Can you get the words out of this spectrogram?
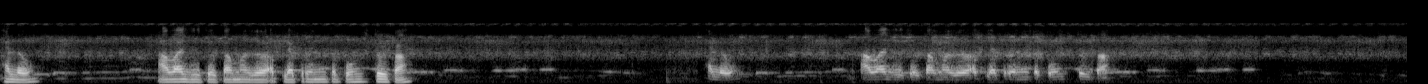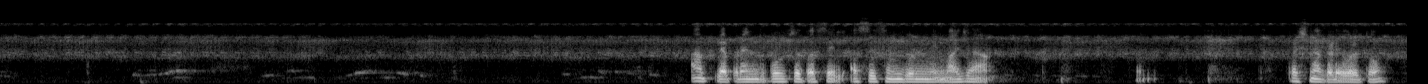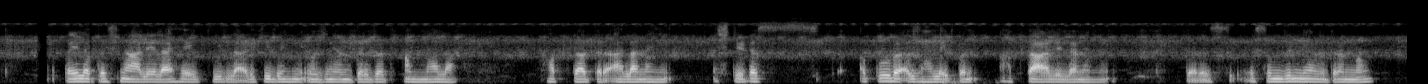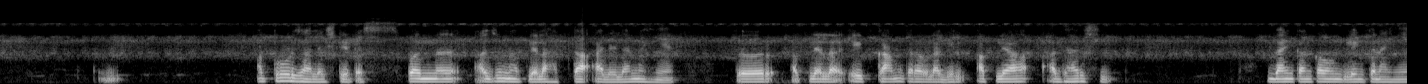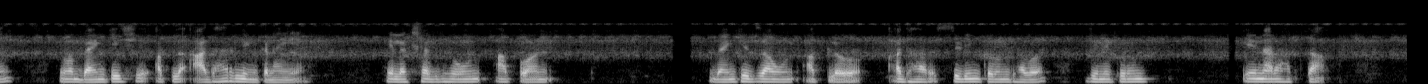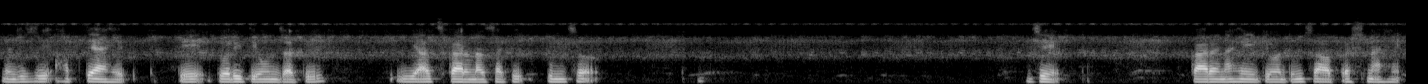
हॅलो आवाज येतो का? मग आपल्यापर्यंत पोहोचतोय का? आपल्यापर्यंत पोहोचत असेल असे समजून मी माझ्या प्रश्नाकडे वळतो. पहिला प्रश्न आलेला आहे की लाडकी बहीण योजनेअंतर्गत आम्हाला हप्ता तर आला नाही. स्टेटस अप्रूवड झाले पण हप्ता आलेला नाही. तर समजून घ्या मित्रांनो. अप्रूवड झालं स्टेटस पण अजून आपल्याला हप्ता आलेला नाही आहे तर आपल्याला एक काम करावं लागेल. आपल्या आधारशी बँक अकाउंट लिंक नाही आहे किंवा बँकेशी आपलं आधार लिंक नाही आहे हे लक्षात घेऊन आपण बँकेत जाऊन आपलं आधार सिडिंग करून घ्यावं. जेणेकरून येणारा हप्ता म्हणजे जे हप्ते आहेत ते त्वरित येऊन जातील. याच कारणासाठी तुमचं जे कारण आहे किंवा तुमचा प्रश्न आहे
